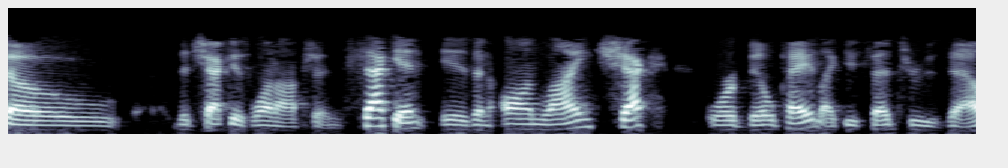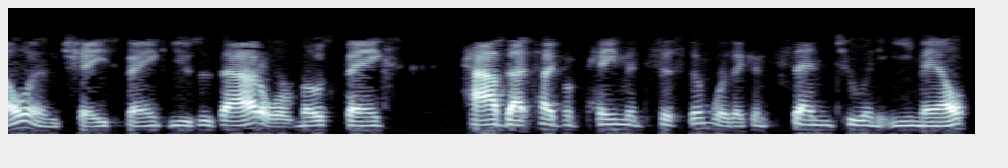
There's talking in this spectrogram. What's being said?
So the check is one option. Second is an online check or bill pay, like you said, through Zelle and Chase Bank uses that, or most banks have that type of payment system where they can send to an email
